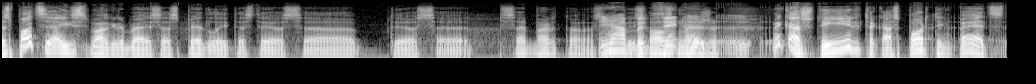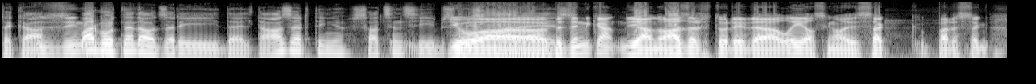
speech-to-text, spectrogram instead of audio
Es pats jā, īstenībā gribēju es piedalīties tajos, uh, tajos uh, sebmaratonos. Jā, bet zin, Vienkārši tīri tā kā sportiņa pēc. Kā, Zini- varbūt nedaudz arī dēļ tā azartiņa sacensības. Jo, bet, zini, kā, jā, no azars tur ir uh, liels. Kā es saku, parasti saku,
